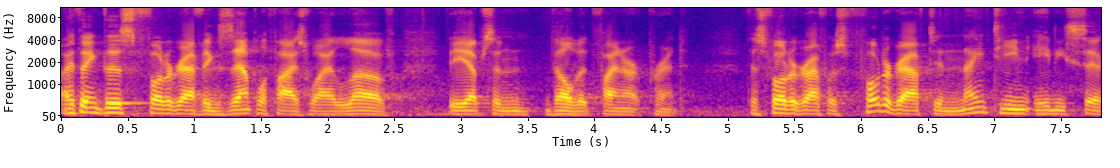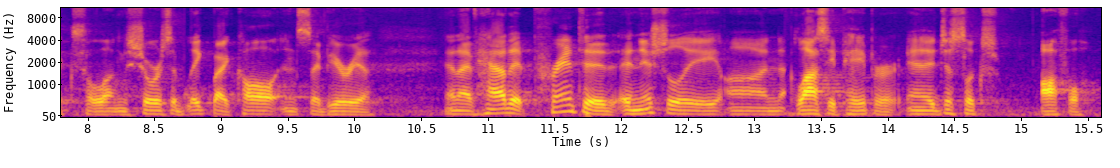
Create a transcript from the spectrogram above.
I think this photograph exemplifies why I love the Epson Velvet Fine Art print. This photograph was photographed in 1986 along the shores of Lake Baikal in Siberia. And I've had it printed initially on glossy paper, and it just looks awful.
